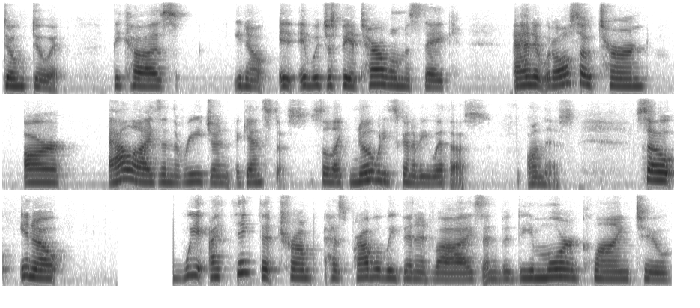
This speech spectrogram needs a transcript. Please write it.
don't do it because, you know, it, it would just be a terrible mistake. And it would also turn our allies in the region against us. So, like, nobody's going to be with us on this. So, you know, we I think that Trump has probably been advised and would be more inclined to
